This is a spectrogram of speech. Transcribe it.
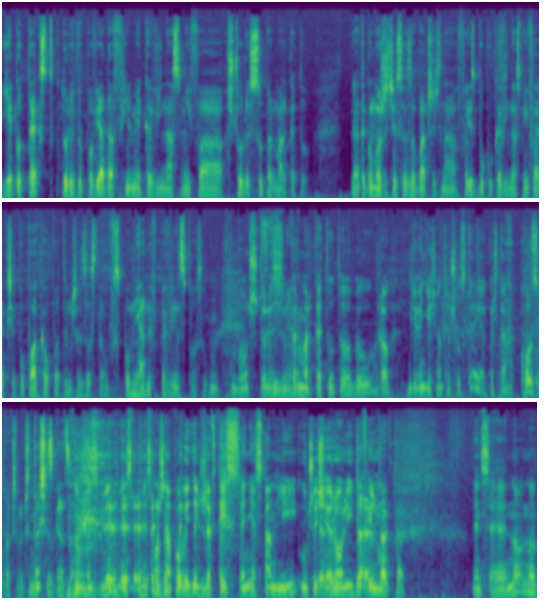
jego tekst, który wypowiada w filmie Kevina Smitha Szczury z supermarketu. Dlatego możecie sobie zobaczyć na Facebooku Kevina Smitha, jak się popłakał po tym, że został wspomniany w pewien sposób. Bo Szczury z supermarketu to był rok 96, jakoś tak? O, zobaczymy, czy to się zgadza. No, więc, więc, więc, można powiedzieć, że w tej scenie Stan Lee uczy się e, roli do filmu. Tak, tak. Więc e, no, no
